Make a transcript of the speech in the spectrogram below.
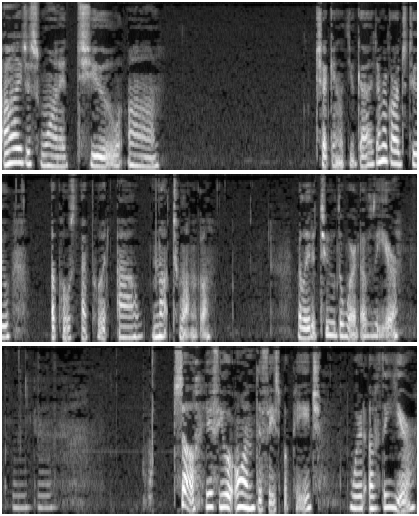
I just wanted to um, check in with you guys in regards to a post I put out not too long ago related to the word of the year. Mm-hmm. So, if you are on the Facebook page, Word of the Year,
